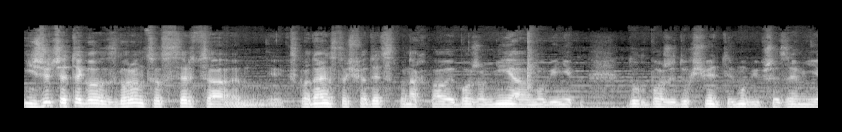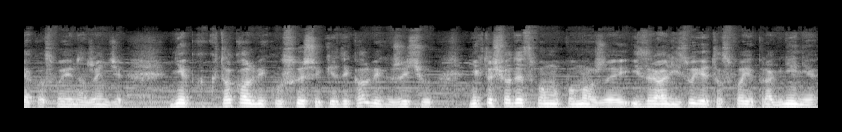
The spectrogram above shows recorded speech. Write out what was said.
I życzę tego z gorąco z serca, składając to świadectwo na chwałę Bożą. Nie ja mówię, nie Duch Boży, Duch Święty mówi przeze mnie jako swoje narzędzie. Niech ktokolwiek usłyszy kiedykolwiek w życiu, niech to świadectwo mu pomoże i zrealizuje to swoje pragnienie,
